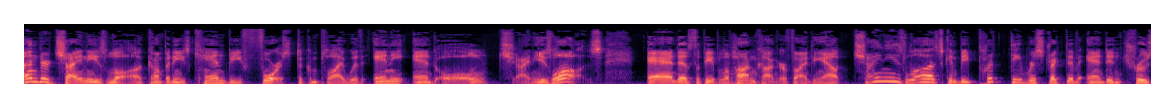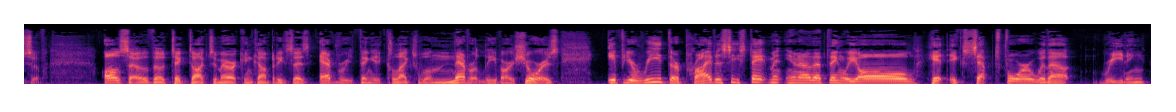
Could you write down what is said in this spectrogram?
Under Chinese law, companies can be forced to comply with any and all Chinese laws. And as the people of Hong Kong are finding out, Chinese laws can be pretty restrictive and intrusive. Also, though TikTok's American company says everything it collects will never leave our shores, if you read their privacy statement, you know, that thing we all hit accept for without reading.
